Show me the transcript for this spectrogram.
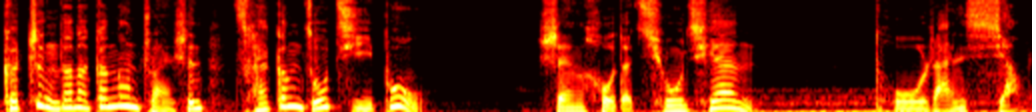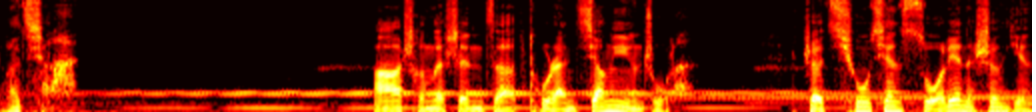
可正当他刚刚转身，才刚走几步，身后的秋千突然响了起来。阿成的身子突然僵硬住了，这秋千锁链的声音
